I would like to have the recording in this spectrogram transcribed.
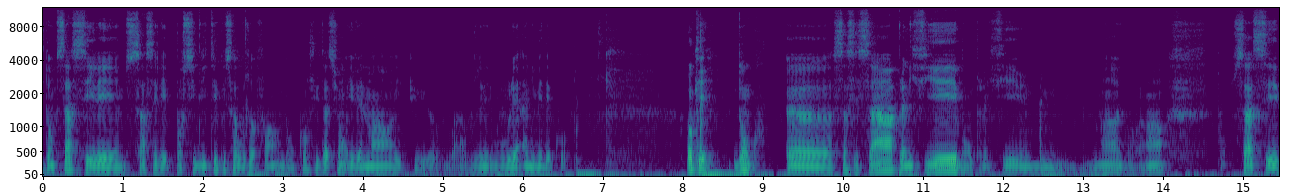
Donc ça, c'est les, ça, c'est les possibilités que ça vous offre. Hein. Donc consultation, événement, et puis voilà, vous, voulez animer des cours. Ok, donc ça c'est ça, planifier, bon, planifier voilà. Ça c'est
